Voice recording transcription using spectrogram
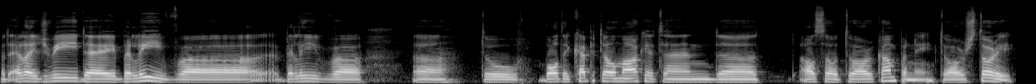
But LHV they believe uh, believe uh, uh, to Baltic capital market and uh, also to our company to our story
